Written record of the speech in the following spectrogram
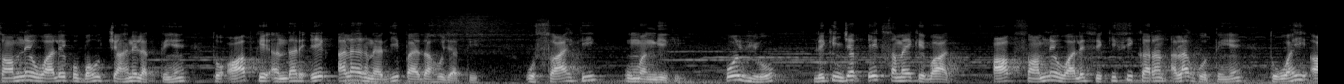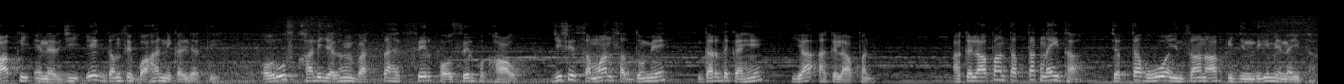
सामने वाले को बहुत चाहने लगते हैं तो आपके अंदर एक अलग एनर्जी पैदा हो जाती, उत्साह की, उमंगी की। कोई भी हो, लेकिन जब एक समय के बाद आप सामने वाले से किसी कारण अलग होते हैं तो वही आपकी एनर्जी एकदम से बाहर निकल जाती है। और उस खाली जगह में बचता है सिर्फ़ और सिर्फ़ घाव, जिसे समान शब्दों में दर्द कहें या अकेलापन। अकेलापन तब तक नहीं था, जब तक वो इंसान आपकी ज़िंदगी में नहीं था।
